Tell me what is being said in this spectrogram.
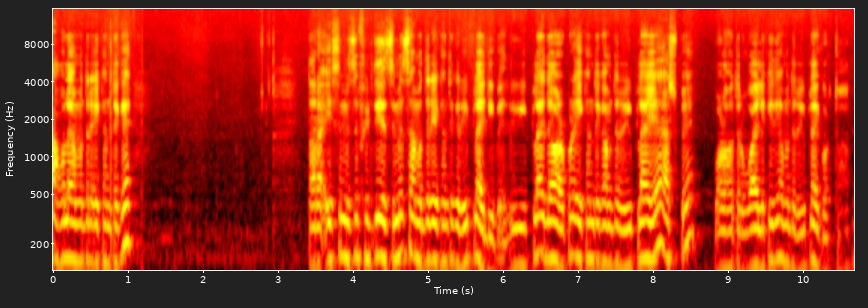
তাহলে আমাদের এখান থেকে তারা এস এম এসে ফিরতি এস এম এস আমাদের এখান থেকে রিপ্লাই দিবে। রিপ্লাই দেওয়ার পর এখান থেকে আমাদের রিপ্লাইয়ে আসবে, বড় হাতের ওয়াই লিখে দিয়ে আমাদের রিপ্লাই করতে হবে।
